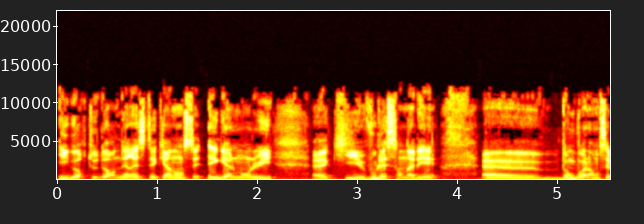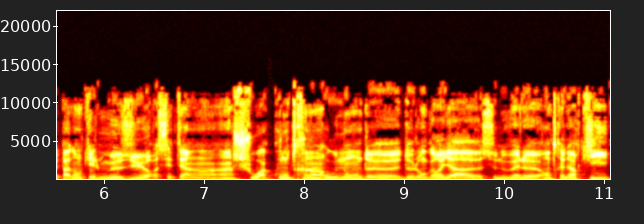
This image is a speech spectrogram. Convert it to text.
Igor Tudor n'est resté qu'un an, c'est également lui qui voulait s'en aller. donc voilà, on ne sait pas dans quelle mesure c'était un, un, choix contraint ou non de, de Longoria, ce nouvel entraîneur qui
